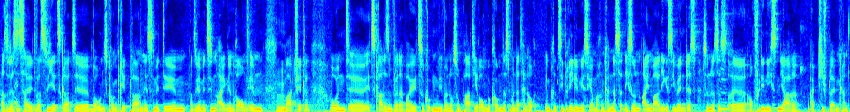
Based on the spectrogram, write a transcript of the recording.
Also das ist halt, was wir jetzt gerade äh, bei uns konkret planen, ist mit dem, also wir haben jetzt den eigenen Raum im mhm. Marktviertel und äh, jetzt gerade sind wir dabei zu gucken, wie wir noch so einen Partyraum bekommen, dass man das halt auch im Prinzip regelmäßiger machen kann, dass das nicht so ein einmaliges Event ist, sondern dass das mhm. äh, auch für die nächsten Jahre aktiv bleiben kann.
